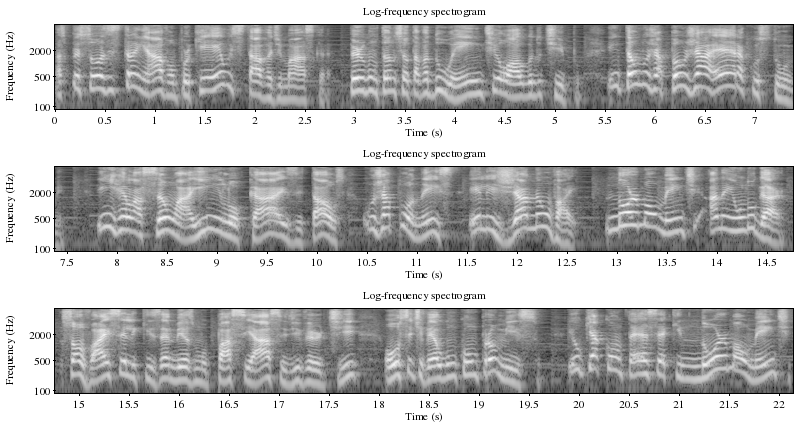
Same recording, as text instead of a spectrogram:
as pessoas estranhavam, porque eu estava de máscara, perguntando se eu estava doente ou algo do tipo. Então, no Japão já era costume. Em relação a ir em locais e tal, o japonês ele já não vai. Normalmente a nenhum lugar. Só vai se ele quiser mesmo passear, se divertir ou se tiver algum compromisso. E o que acontece é que normalmente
